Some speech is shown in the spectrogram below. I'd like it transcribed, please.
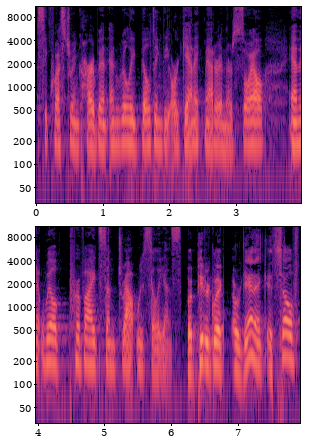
sequestering carbon, and really building the organic matter in their soil. And it will provide some drought resilience. But Peter Gleick, organic itself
